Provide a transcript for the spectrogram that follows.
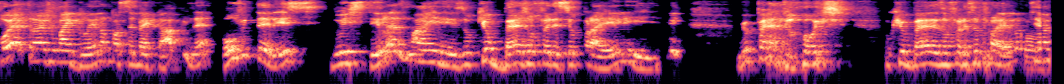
foi atrás do Mike Glennon para ser backup, né? Houve interesse do Steelers, mas o que o Bears ofereceu para ele, mil perdões o que o Bears ofereceu para ele, não, tinha,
